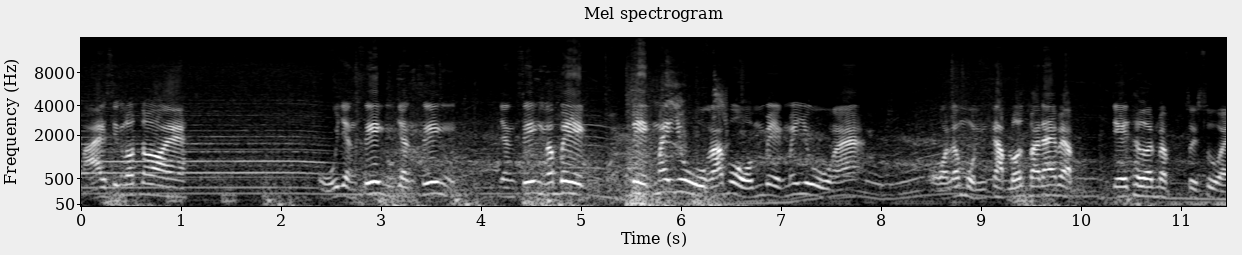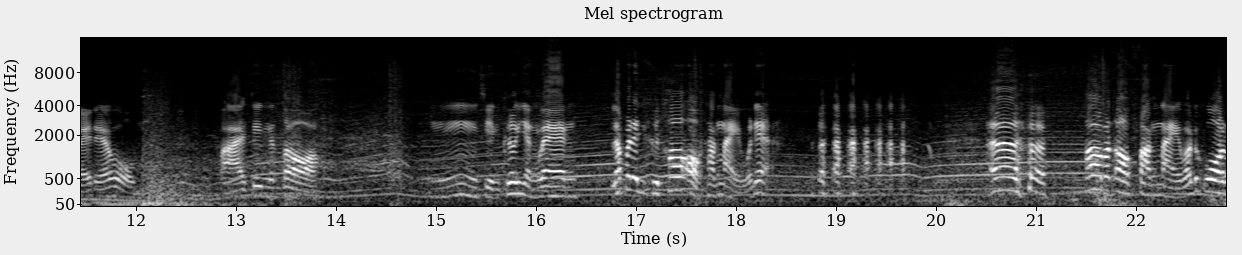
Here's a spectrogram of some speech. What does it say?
ไปซิ่งรถหน่อยโอ้ยอย่างซิ่งอย่างซิ่งอย่างซิ่งแล้วเบรกเบรกไม่อยู่ครับ ผมเบรกไม่อยู่ฮะโอ้แล้วหมุนกลับรถมาได้แบบเจเทิร์นแบบสวยๆนะครับผม ไปซิ่งกันต่อ อืมเสียงเครื่องอย่างแรง แล้วประเด็นคือท่อออกทางไหนวะเนี่ย เออท่อมันออกฝั่งไหนวะทุกคน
